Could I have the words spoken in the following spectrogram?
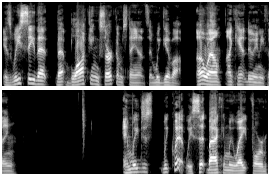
is we see that that blocking circumstance and we give up. Oh well, I can't do anything and we just we quit. We sit back and we wait for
